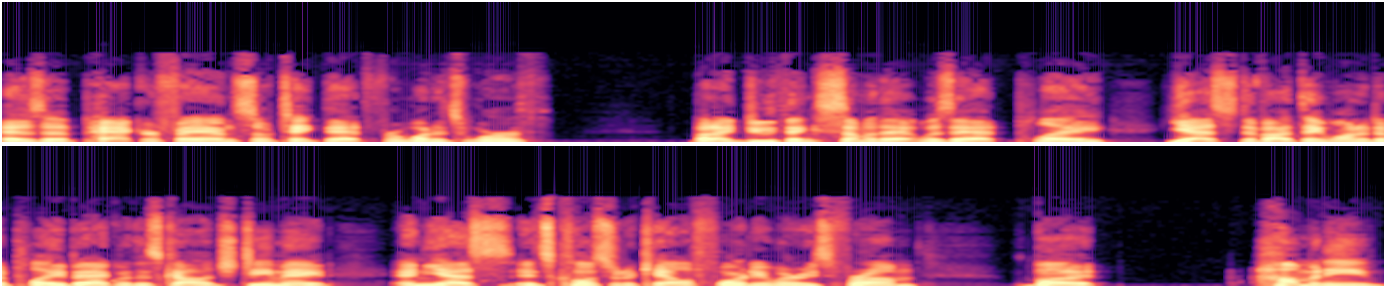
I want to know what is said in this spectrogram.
as a Packer fan, so take that for what it's worth. But I do think some of that was at play. Yes, Davante wanted to play back with his college teammate, and yes, it's closer to California where he's from. But how many,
